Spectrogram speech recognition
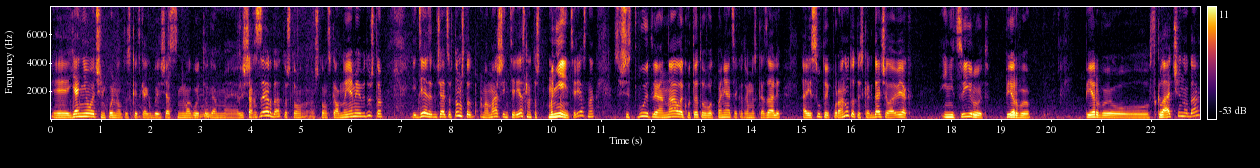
Э, я не очень понял, так сказать, как бы сейчас не могу это гам э, лишахзер, да, то, что, что он сказал. Но я имею в виду, что идея заключается в том, что мамаше интересно, то, что мне интересно, существует ли аналог вот этого вот понятия, которое мы сказали, арисута и пуранута, то есть когда человек инициирует первую, первую складчину, да,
